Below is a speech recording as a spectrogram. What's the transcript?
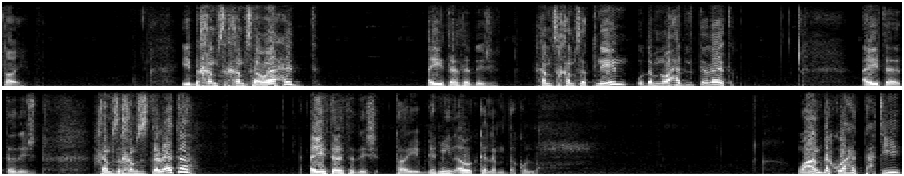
طيب. يبقى خمسة خمسة واحد أي تلاتة digit خمسة خمسة اتنين وده من واحد لتلاتة. أي تلاتة digit. خمسة خمسة تلاتة أي تلاتة digit. طيب جميل أوي الكلام ده كله. وعندك واحد تحتيه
